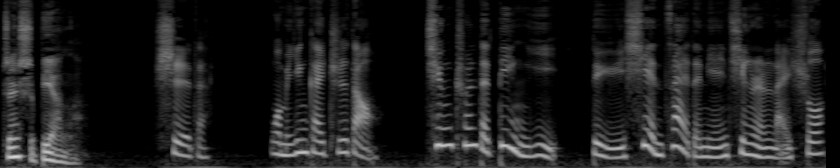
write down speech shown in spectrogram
真是变了。是的，我们应该知道，青春的定义对于现在的年轻人来说，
